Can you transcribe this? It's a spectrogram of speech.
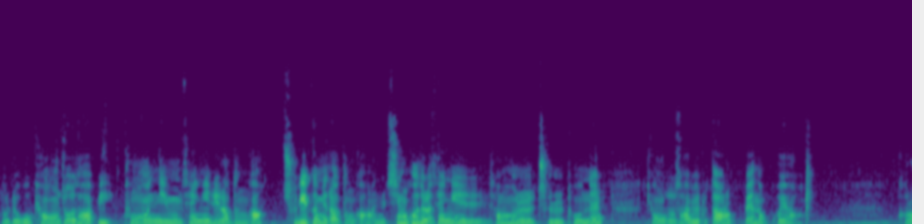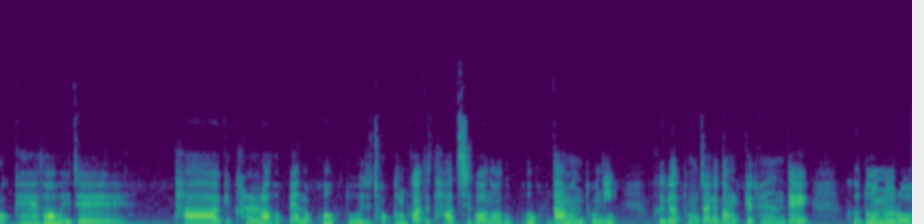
그리고 경조사비, 부모님 생일이라든가 축의금이라든가 아니면 친구들 생일 선물 줄 돈을 경조사비로 따로 빼놓고요. 그렇게 해서 이제 다 이렇게 갈라서 빼놓고 또 이제 적금까지 다 집어넣어 놓고 남은 돈이 급여 통장에 남게 되는데 그 돈으로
